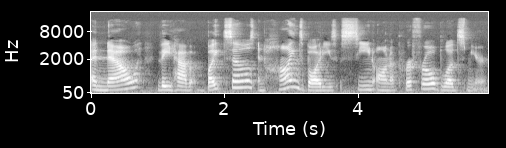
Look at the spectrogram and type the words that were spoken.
and now they have bite cells and Heinz bodies seen on a peripheral blood smear.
